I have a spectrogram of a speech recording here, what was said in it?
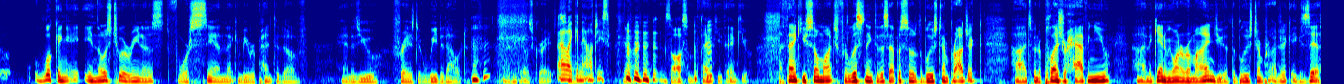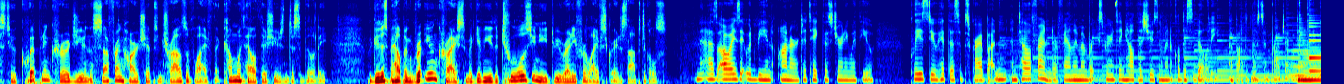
looking in those two arenas for sin that can be repented of, and as you phrased it, weeded out. Mm-hmm. I think that was great. I so, like analogies. yeah, it's awesome. Thank you. Thank you. Thank you so much for listening to this episode of the Blue Bluestem Project. Uh, it's been a pleasure having you. Uh, and again, we want to remind you that the Blue Bluestem Project exists to equip and encourage you in the suffering, hardships, and trials of life that come with health issues and disability. We do this by helping root you in Christ and by giving you the tools you need to be ready for life's greatest obstacles. And as always, it would be an honor to take this journey with you. Please do hit the subscribe button and tell a friend or family member experiencing health issues and medical disability about the Bluestem Project.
